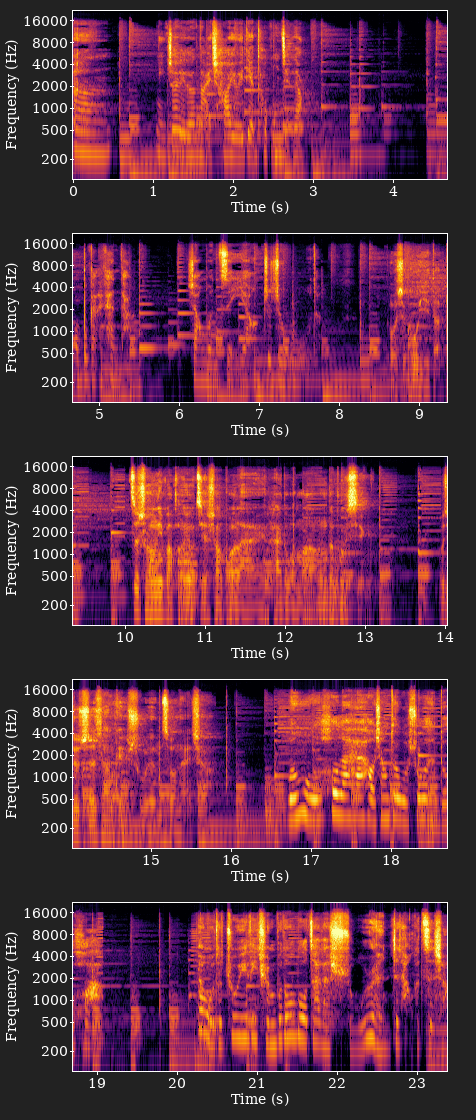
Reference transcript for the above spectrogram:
嗯，你这里的奶茶有一点偷工减料。我不敢看他，像蚊子一样支支吾吾的。我是故意的。自从你把朋友介绍过来，害得我忙得不行，我就只想给熟人做奶茶。文武后来还好像对我说了很多话，但我的注意力全部都落在了“熟人”这两个字上。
